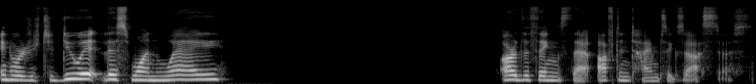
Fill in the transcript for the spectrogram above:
in order to do it this one way, are the things that oftentimes exhaust us.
